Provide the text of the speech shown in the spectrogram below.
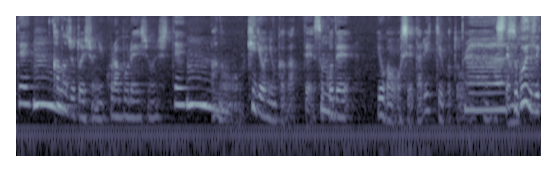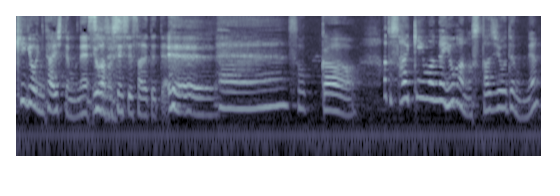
て、うん。彼女と一緒にコラボレーションして、うん。あの企業に伺ってそこでヨガを教えたりっていうことをしてへます。ーすごいですね。企業に対してもねヨガの先生されてて。へえええ。そっか。あと最近はねヨガのスタジオでもね、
